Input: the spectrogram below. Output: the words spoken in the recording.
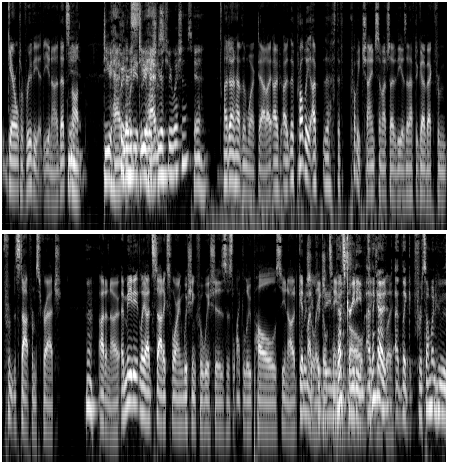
Geralt of Rivia. You know, that's not. Do you have Wait, your, what Do you three have your wishes? three wishes? Yeah. I don't have them worked out. I, I, I they've probably I, they've probably changed so much over the years. I'd have to go back from from start from scratch. I don't know. Immediately, I'd start exploring wishing for wishes as like loopholes. You know, I'd get my Wishing for legal team. That's greedy. I think exactly. I, I like for someone who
